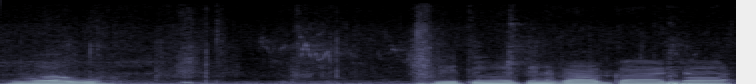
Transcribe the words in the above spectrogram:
Wow! Dito nga pinagagala.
